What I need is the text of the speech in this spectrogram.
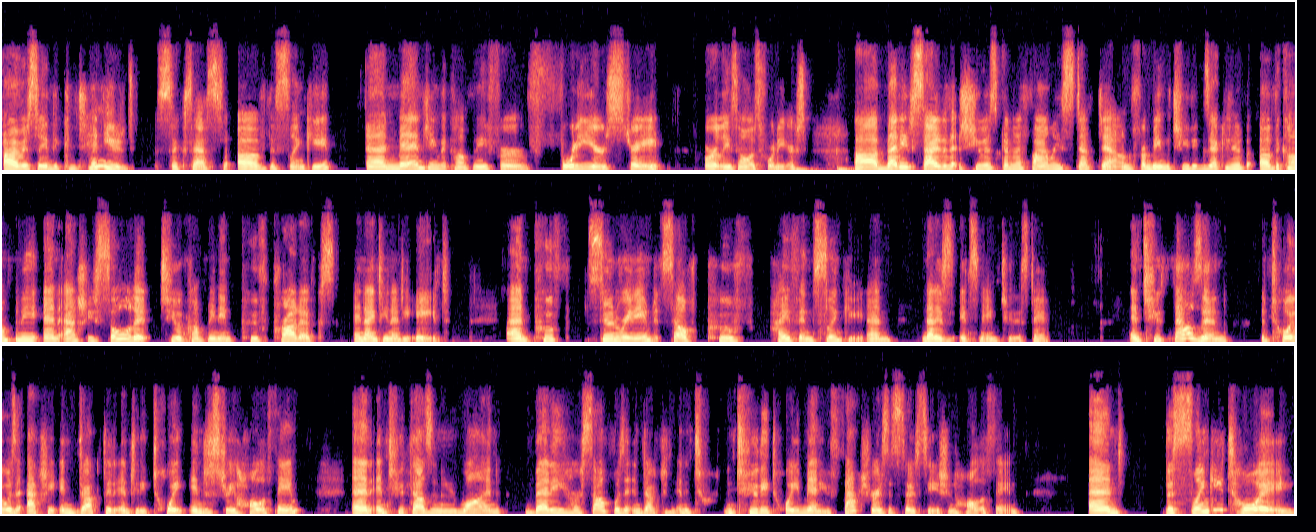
obviously the continued success of the Slinky and managing the company for 40 years straight, or at least almost 40 years, uh, Betty decided that she was going to finally step down from being the chief executive of the company and actually sold it to a company named Poof Products in 1998. And Poof soon renamed itself Poof hyphen Slinky, and that is its name to this day. In 2000, the toy was actually inducted into the Toy Industry Hall of Fame. And in 2001, Betty herself was inducted into, into the Toy Manufacturers Association Hall of Fame. And the Slinky toy,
